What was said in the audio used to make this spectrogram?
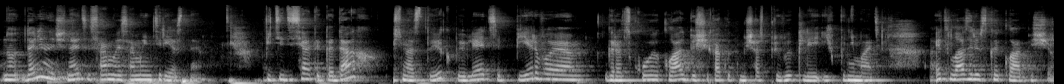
Но далее начинается самое-самое интересное. В 50-х годах 18 века появляется первое городское кладбище, как вот мы сейчас привыкли их понимать. Это Лазаревское кладбище,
